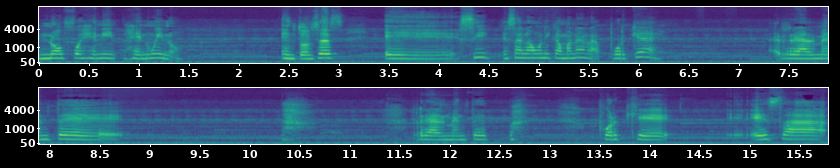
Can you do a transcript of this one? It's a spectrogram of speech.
no fue genuino. Entonces, eh, sí, esa es la única manera. ¿Por qué? Realmente realmente porque esa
